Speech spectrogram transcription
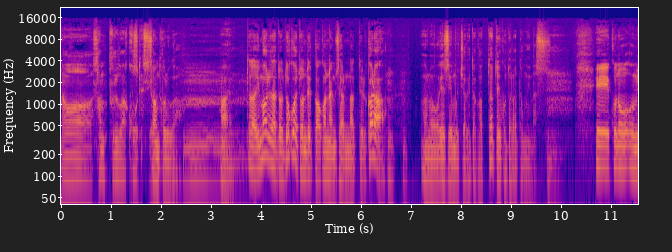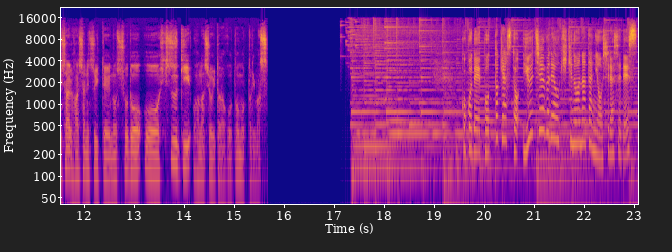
ああ、サンプルはこうですよ。サンプルが。はい。ただ今までだとどこへ飛んでいくか分かんないミサイルになってるから、うんうん、あの、衛星も打ち上げたかったということだと思います。うんえー、このミサイル発射について後ほど引き続きお話をいただこうと思っておりますここでポッドキャスト YouTube でお聞きのあなたにお知らせです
